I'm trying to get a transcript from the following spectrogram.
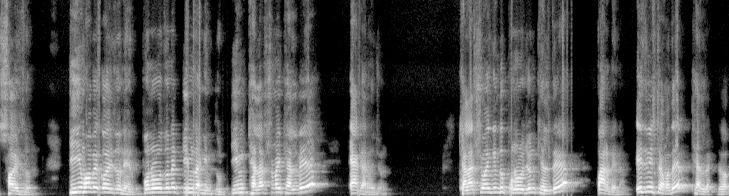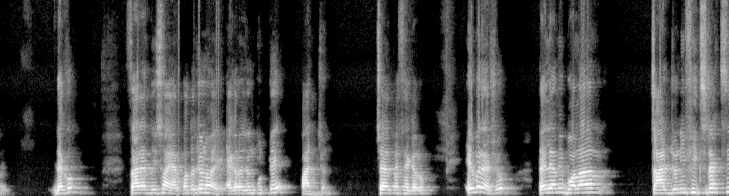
ছয়জন। টিম হবে কয়জনের? পনেরো জনের টিম না কিন্তু, টিম খেলার সময় খেলবে এগারো জন। খেলার সময় কিন্তু পনেরো জন খেলতে পারবে না। এই জিনিসটা আমাদের খেয়াল রাখতে হবে। দেখো, চার আর দুই ছয় আর কতজন হয়? এগারো জন পড়তে পাঁচজন। ছয়, পাঁচ, এগারো। এরপরে আসো। তাহলে আমি বলার চারজনই ফিক্স রাখছি।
